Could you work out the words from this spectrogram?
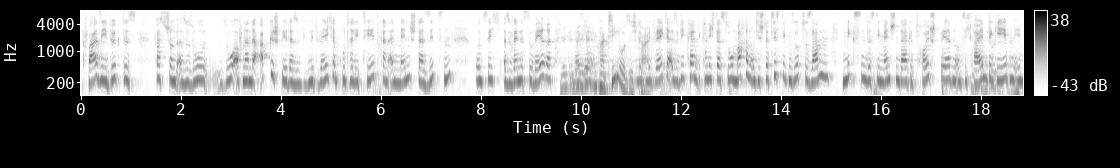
quasi wirkt es fast schon also so, so aufeinander abgespielt. Also mit welcher Brutalität kann ein Mensch da sitzen und sich, also wenn es so wäre. Mit welcher Empathielosigkeit. Mit, mit, welcher, also wie kann, kann ich das so machen und die Statistiken so zusammenmixen, dass die Menschen da getäuscht werden und sich reinbegeben in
